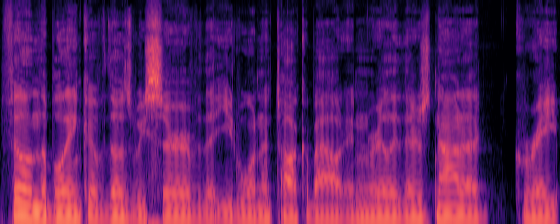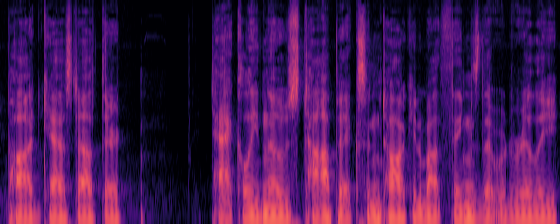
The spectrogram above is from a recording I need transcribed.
fill in the blank of those we serve that you'd want to talk about. And really, there's not a great podcast out there tackling those topics and talking about things that would really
